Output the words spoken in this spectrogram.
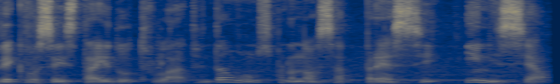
ver que você está aí do outro lado. Então vamos para a nossa prece inicial.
